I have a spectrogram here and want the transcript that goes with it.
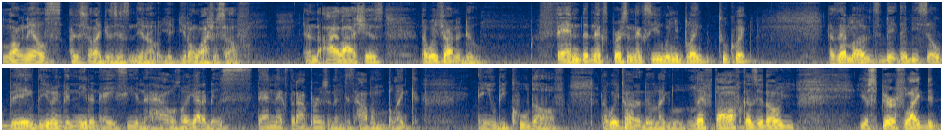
Long nails, I just feel like it's just you know you, you don't wash yourself, and the eyelashes. Now what are you trying to do? Fan the next person next to you when you blink too quick? Cause them mugs, they be so big that you don't even need an AC in the house. All you gotta do is stand next to that person and just have them blink, and you'll be cooled off. Like what are you trying to do? Like lift off? Cause you know your spirit flight did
